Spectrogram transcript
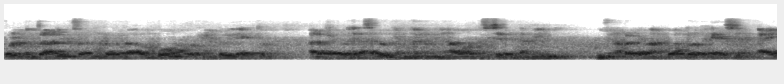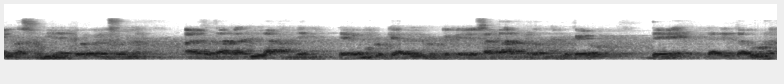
Por el contrario, nosotros hemos logrado un bono, por ejemplo, directo a los héroes de la salud, que hemos denominado casi 70.000 funciona para que puedan protegerse a ellos, a su familia del pueblo de Venezuela al tratar la pandemia. Debemos bloquear el bloqueo, saltar, perdón, el bloqueo de la dictadura.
